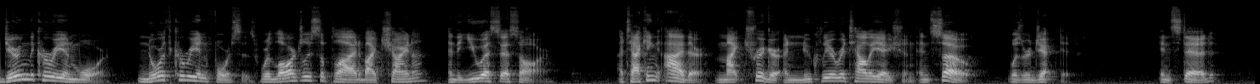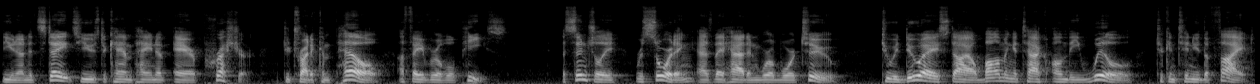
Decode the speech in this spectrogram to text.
During the Korean War, North Korean forces were largely supplied by China and the USSR. Attacking either might trigger a nuclear retaliation and so was rejected. Instead, the United States used a campaign of air pressure to try to compel a favorable peace, essentially resorting, as they had in World War II, to a Douhet style bombing attack on the will to continue the fight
